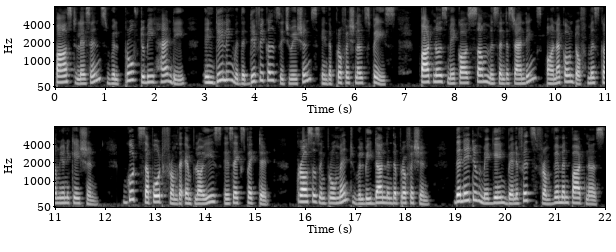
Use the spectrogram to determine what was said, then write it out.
Past lessons will prove to be handy in dealing with the difficult situations in the professional space. Partners may cause some misunderstandings on account of miscommunication. Good support from the employees is expected. Process improvement will be done in the profession. The native may gain benefits from women partners.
